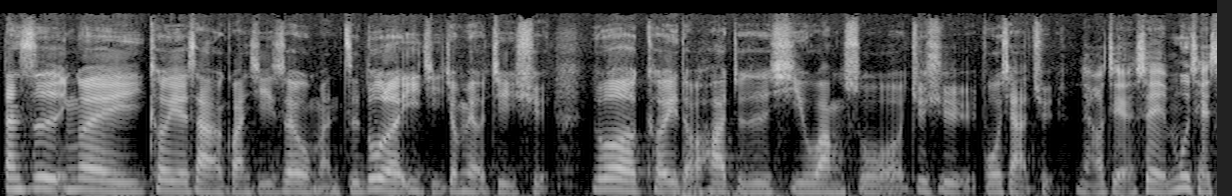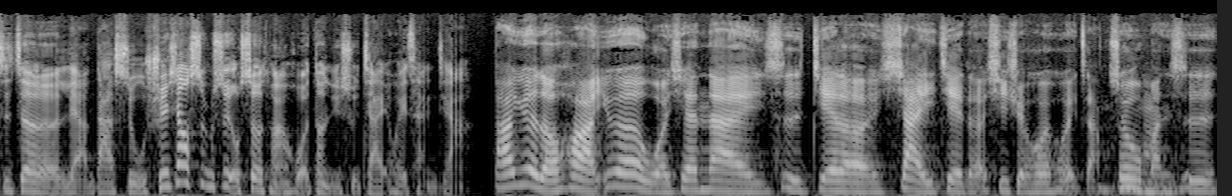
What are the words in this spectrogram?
但是因为对课业上的关系，所以我们只录了一集就没有继续。如果可以的话，就是希望说继续播下去。了解，所以目前是这两大事务。学校是不是有社团活动？你暑假也会参加？八月的话，因为我现在是接了下一届的系学会会长，所以我们是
